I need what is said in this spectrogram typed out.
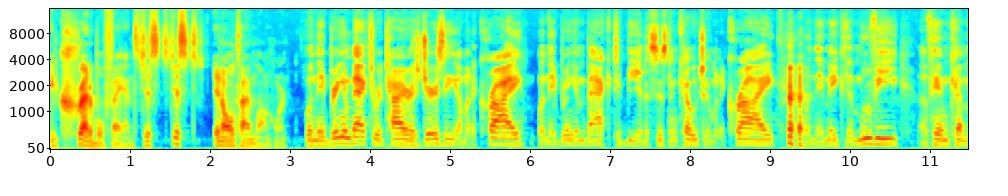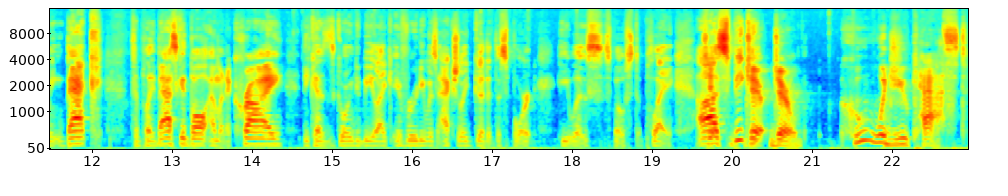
incredible fans. Just just an all time Longhorn. When they bring him back to retire his jersey, I'm going to cry. When they bring him back to be an assistant coach, I'm going to cry. when they make the movie of him coming back to play basketball, I'm going to cry because it's going to be like if Rudy was actually good at the sport he was supposed to play. Uh, speaking, Ger- Gerald, who would you cast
